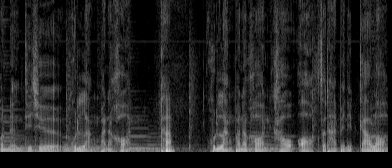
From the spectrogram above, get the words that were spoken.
คนหนึ่งที่ชื่อคุณหลังพระนครครับ คุณหลังพระนครเข้าออกสถานพินิจเก้ารอบ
